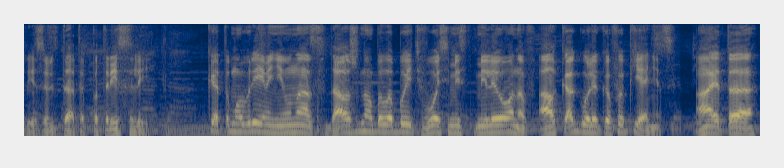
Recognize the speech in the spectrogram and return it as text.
Результаты потрясли. К этому времени у нас должно было быть 80 миллионов алкоголиков и пьяниц. А это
